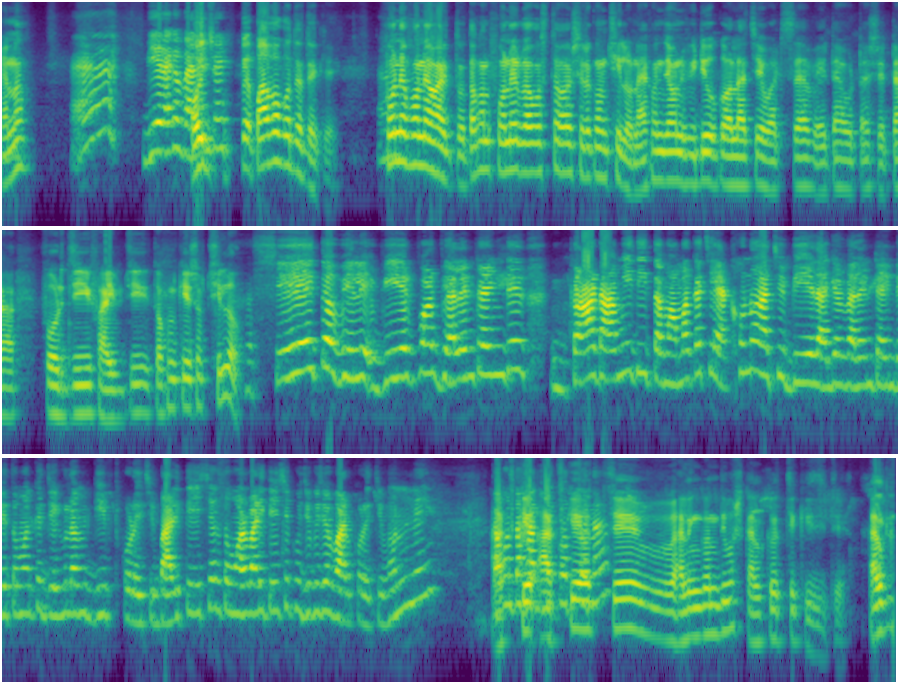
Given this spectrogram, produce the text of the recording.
কেন? বিয়ের আগে ভ্যালেন্টাইন পাবো কোথা থেকে? ফোনে ফোনে হয়তো। তখন ফোনের ব্যবস্থা সেরকম ছিল না। এখন যেমন ভিডিও কল আছে হোয়াটসঅ্যাপ এটা ওটা সেটা ফোর জি ফাইভ জি তখন কি এসব ছিল? সেই তো বিয়ের পর ভ্যালেন্টাইন ডে কার্ড আমি দিতাম। আমার কাছে এখনও আছে বিয়ের আগের ভ্যালেন্টাইন ডে তোমাকে যেগুলো আমি গিফট করেছি। বাড়িতে এসে তোমার বাড়িতে এসে খুঁজে খুঁজে বার করেছি। মনে নেই? আজকে আজকে হচ্ছে আলিঙ্গন দিবস কালকে হচ্ছে ডে কালকে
